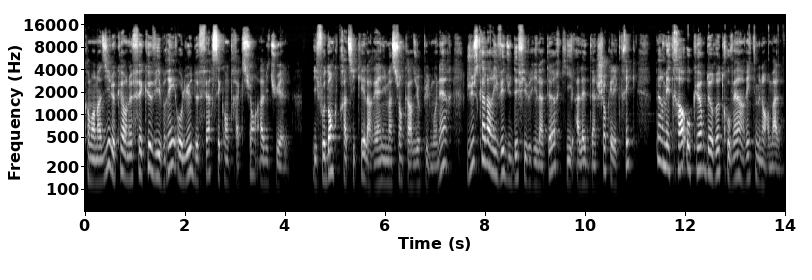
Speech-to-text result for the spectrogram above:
Comme on a dit, le cœur ne fait que vibrer au lieu de faire ses contractions habituelles. Il faut donc pratiquer la réanimation cardiopulmonaire jusqu'à l'arrivée du défibrillateur qui, à l'aide d'un choc électrique, permettra au cœur de retrouver un rythme normal.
